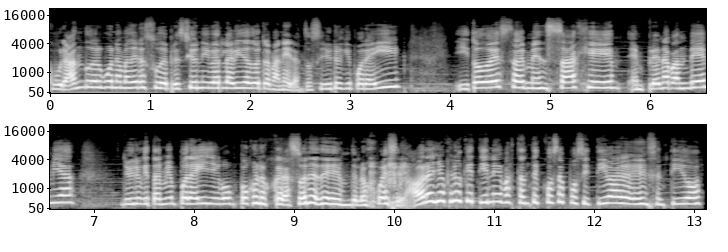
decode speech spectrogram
curando de alguna manera su depresión y ver la vida de otra manera. Entonces yo creo que por ahí, y todo ese mensaje en plena pandemia, yo creo que también por ahí llegó un poco los corazones de, los jueces. Ahora yo creo que tiene bastantes cosas positivas en el sentido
